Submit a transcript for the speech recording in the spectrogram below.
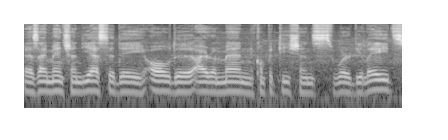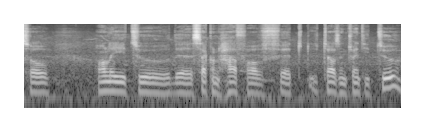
as I mentioned yesterday, all the Ironman competitions were delayed, so only to the second half of uh, 2022.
